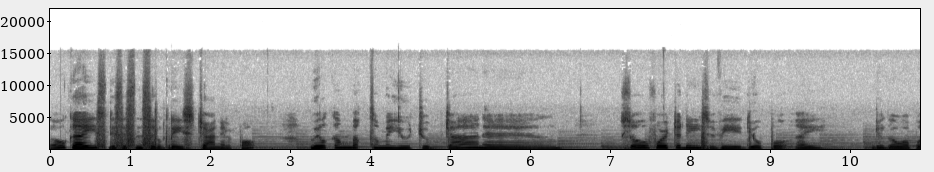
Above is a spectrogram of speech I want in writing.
Hello guys, this is Nisel Grace channel po. Welcome back to my YouTube channel. So for today's video po ay gagawa po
